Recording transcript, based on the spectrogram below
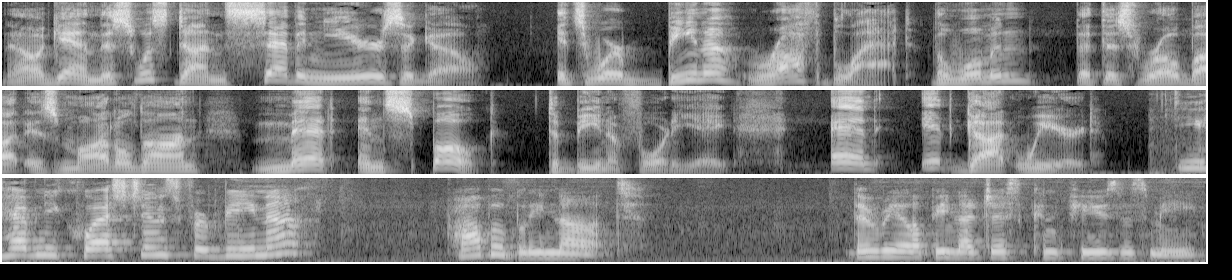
Now, again, this was done seven years ago. It's where Bina Rothblatt, the woman that this robot is modeled on, met and spoke to Bina 48. And it got weird. Do you have any questions for Bina? Probably not. The real Bina just confuses me.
